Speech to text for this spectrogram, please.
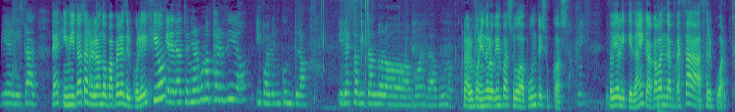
Bien, y tal. ¿Eh? Y mi tata arreglando papeles del colegio. Que tenía algunos perdidos y pues lo he encontrado. Y le está quitando los bordes algunos. Claro, poniéndolo bien para sus apuntes y sus cosas. Todavía le queda, ¿eh? Que acaban de empezar a hacer el cuarto.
